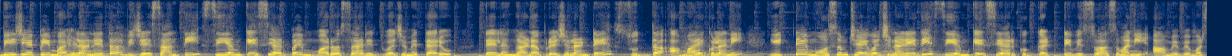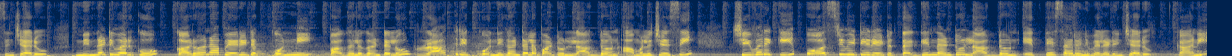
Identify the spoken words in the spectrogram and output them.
బీజేపీ మహిళా నేత విజయశాంతి సీఎం కేసీఆర్పై మరోసారి ధ్వజమెత్తారు. తెలంగాణ ప్రజలంటే శుద్ధ అమాయకులని ఇట్టే మోసం చేయవచ్చుననేది సీఎం కేసీఆర్కు గట్టి విశ్వాసమని ఆమె విమర్శించారు. నిన్నటి వరకు కరోనా పేరిట కొన్ని పగలు గంటలు రాత్రి కొన్ని గంటల పాటు లాక్డౌన్ అమలు చేసి చివరికి పాజిటివిటీ రేటు తగ్గిందంటూ లాక్డౌన్ ఎత్తేశారని వెల్లడించారు. కానీ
